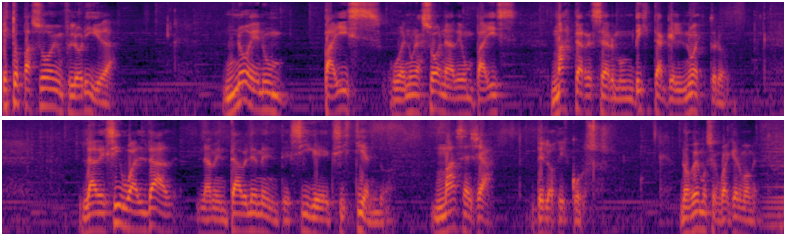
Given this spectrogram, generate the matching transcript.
Esto pasó en Florida, no en un país o en una zona de un país más tercermundista que el nuestro. La desigualdad, lamentablemente, sigue existiendo, más allá de los discursos. Nos vemos en cualquier momento.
